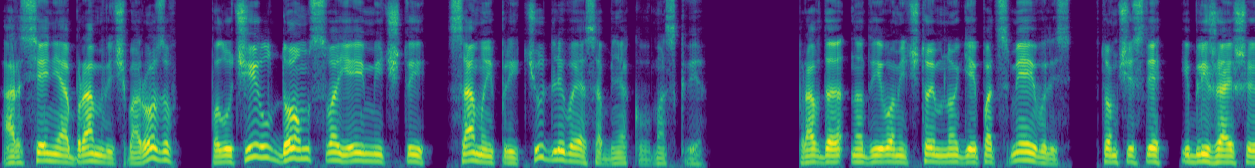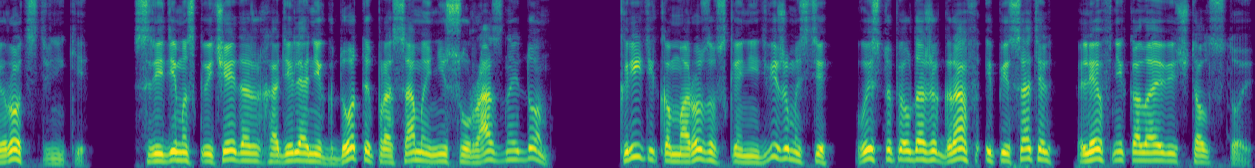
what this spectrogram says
Арсений Абрамович Морозов получил дом своей мечты, самый причудливый особняк в Москве. Правда, над его мечтой многие подсмеивались, в том числе и ближайшие родственники. Среди москвичей даже ходили анекдоты про самый несуразный дом. Критиком морозовской недвижимости выступил даже граф и писатель Лев Николаевич Толстой.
